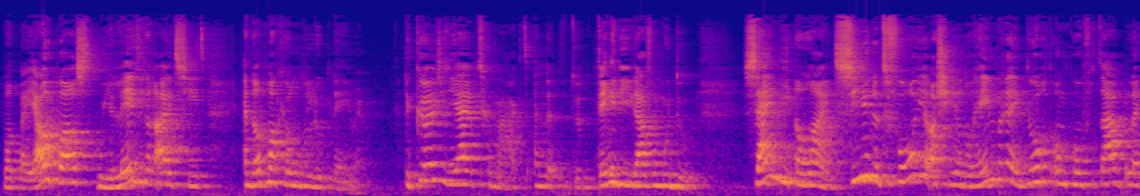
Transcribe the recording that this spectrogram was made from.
Wat bij jou past, hoe je leven eruit ziet. En dat mag je onder de loep nemen. De keuze die jij hebt gemaakt en de dingen die je daarvoor moet doen. Zijn die aligned? Zie je het voor je als je hier doorheen breekt door het oncomfortabele?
